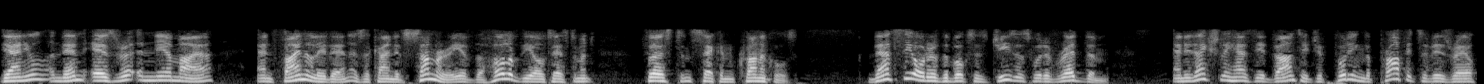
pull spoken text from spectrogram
Daniel, and then Ezra and Nehemiah, and finally then, as a kind of summary of the whole of the Old Testament, First and Second Chronicles. That's the order of the books as Jesus would have read them, and it actually has the advantage of putting the prophets of Israel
